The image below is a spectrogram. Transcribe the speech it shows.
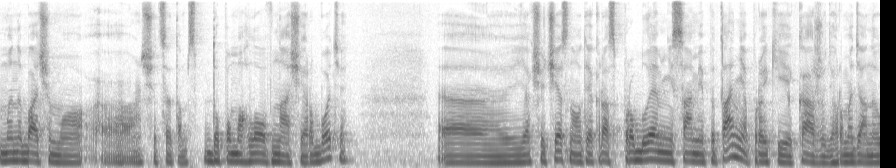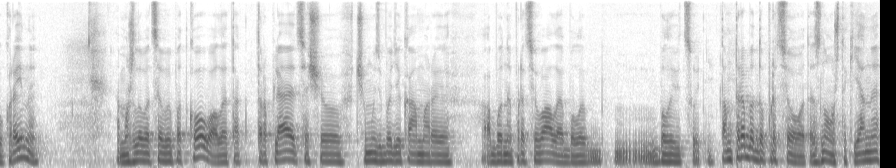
ми не бачимо, е, що це там допомогло в нашій роботі. Е, Якщо чесно, от якраз проблемні самі питання, про які кажуть громадяни України, можливо, це випадково, але так трапляється, що чомусь бодікамери або не працювали, або були, були відсутні. Там треба допрацьовувати. Знову ж таки, я не,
